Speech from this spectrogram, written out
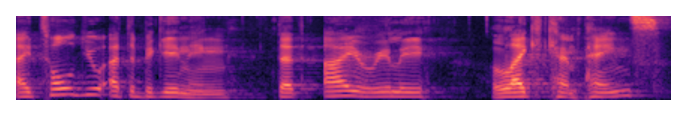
I told you at the beginning that I really like campaigns.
